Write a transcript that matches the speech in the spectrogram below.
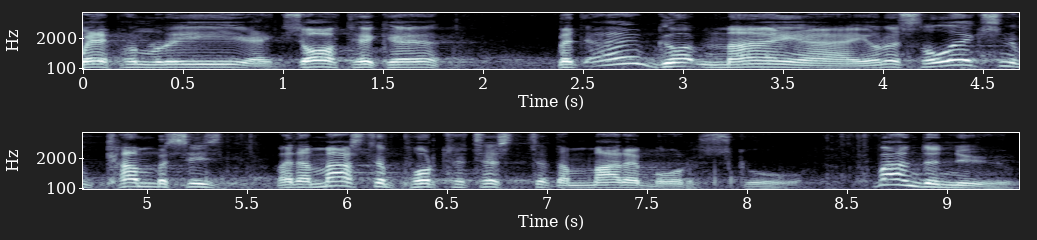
weaponry, exotica. But I've got my eye on a selection of canvases by the master portraitists of the Maribor School, Van de Neuve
